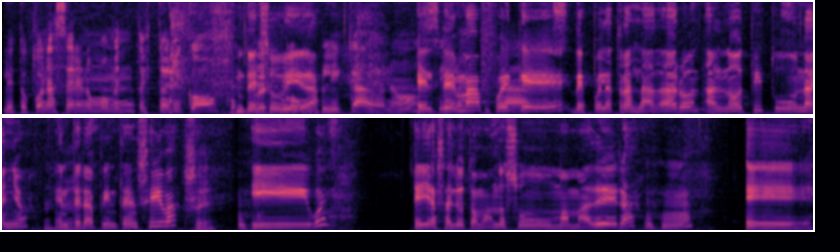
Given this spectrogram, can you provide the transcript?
Le tocó nacer en un momento histórico de su Complejo. vida. complicado, ¿no? El Sí, tema fue que después la trasladaron al NOTI, tuvo un año en terapia intensiva Sí. y bueno, ella salió tomando su mamadera, eh,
